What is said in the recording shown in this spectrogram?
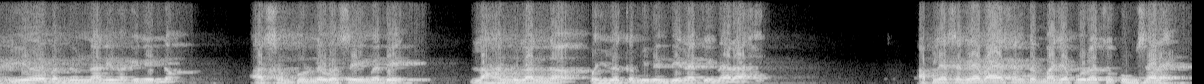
प्रिय बंधूंना आणि भगिनींनो आज संपूर्ण वसईमध्ये लहान मुलांना पहिलं कमिशन देण्यात येणार आहे. आपल्या सगळ्या बाया सांगतात माझ्या पोराचं कुंसार आहे.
